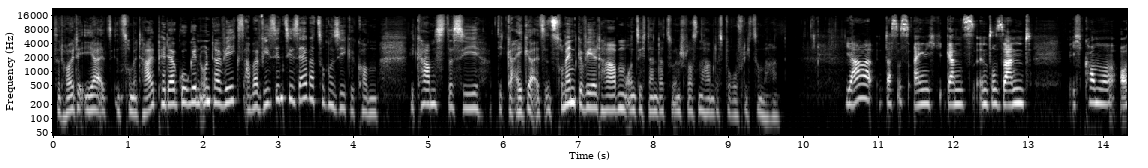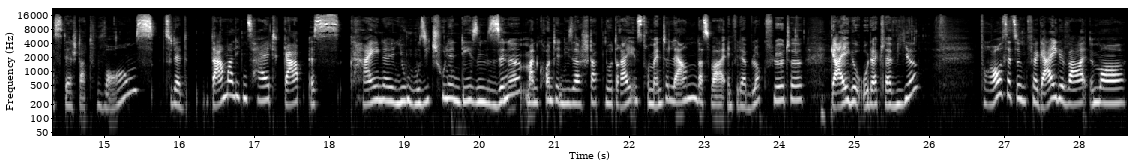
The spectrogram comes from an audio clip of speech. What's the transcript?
sind heute eher als Instrumentalpädagogin unterwegs. Aber wie sind Sie selber zur Musik gekommen? Wie kam es, dass Sie die Geige als Instrument gewählt haben und sich dann dazu entschlossen haben, das beruflich zu machen? Ja, das ist eigentlich ganz interessant. Ich komme aus der Stadt Worms. Zu der damaligen Zeit gab es keine Jugendmusikschule in diesem Sinne. Man konnte in dieser Stadt nur drei Instrumente lernen. Das war entweder Blockflöte, Geige oder Klavier. Voraussetzung für Geige war immer,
